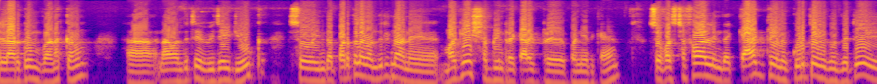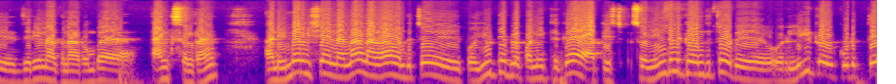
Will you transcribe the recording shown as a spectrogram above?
எல்லாருக்கும் வணக்கம். நான் வந்துட்டு விஜய் டியூக். ஸோ இந்த படத்துல வந்துட்டு நான் மகேஷ் அப்படின்ற கேரக்டர் பண்ணியிருக்கேன். ஸோ ஃபர்ஸ்ட் ஆஃப் ஆல் இந்த கேரக்டர் எனக்கு கொடுத்ததுக்கு வந்துட்டு ஜெரீனாக்கு நான் ரொம்ப தேங்க்ஸ் சொல்றேன். அண்ட் இன்னொரு விஷயம் என்னன்னா நாங்களாம் வந்துட்டு இப்போ யூடியூப்ல பண்ணிட்டு இருக்க ஆர்டிஸ்ட் ஸோ எங்களுக்கு வந்துட்டு ஒரு ஒரு லீட் ரோல் கொடுத்து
